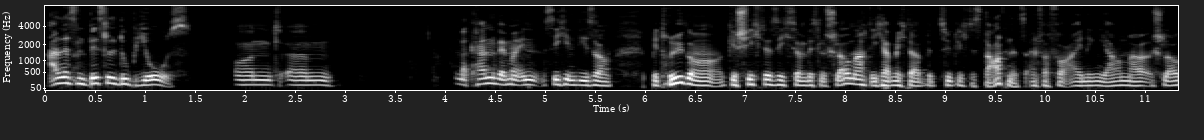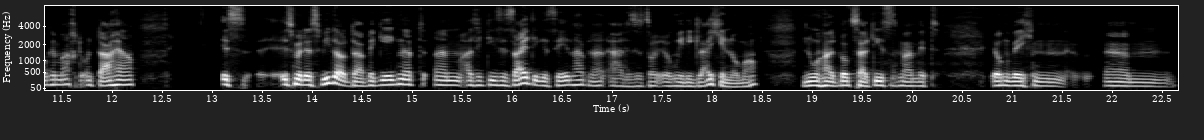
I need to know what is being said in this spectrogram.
Alles ein bisschen dubios. Und ähm, man kann, wenn man in, sich in dieser Betrügergeschichte sich so ein bisschen schlau macht, ich habe mich da bezüglich des Darknets einfach vor einigen Jahren mal schlau gemacht und daher ist, ist mir das wieder da begegnet, ähm, als ich diese Seite gesehen habe. Dann, ah, das ist doch irgendwie die gleiche Nummer. Nur halt wird's halt dieses Mal mit irgendwelchen ähm,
